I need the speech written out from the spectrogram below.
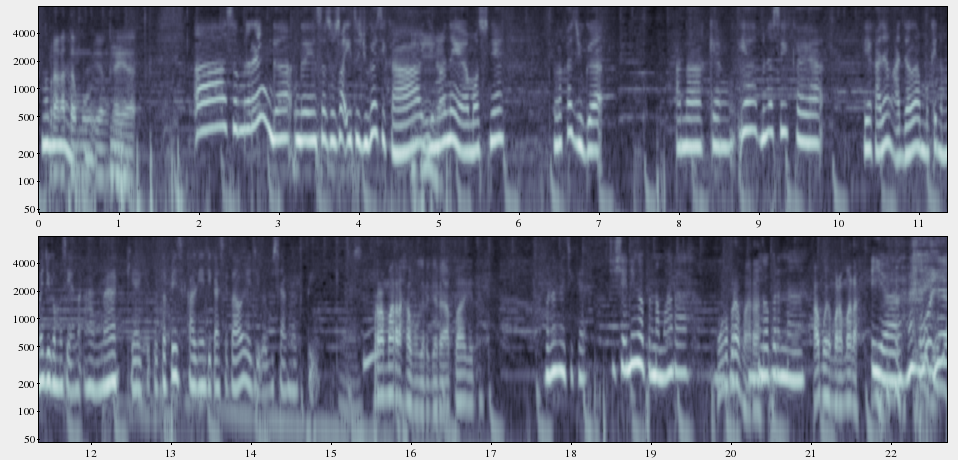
ngomong Pernah apa? ketemu yang kayak Ah, sebenarnya nggak nggak yang sesusah itu juga sih kak. Gimana ya? Maksudnya mereka juga anak yang ya bener sih kayak ya kadang ada lah mungkin namanya juga masih anak-anak ya gitu. Tapi sekali dikasih tahu ya juga bisa ngerti. Pernah marah kamu gara-gara apa gitu? Pernah nggak sih kak? Cisha ini nggak pernah marah. Kamu gak pernah marah? Nggak pernah. Kamu yang pernah marah? Iya. Oh iya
